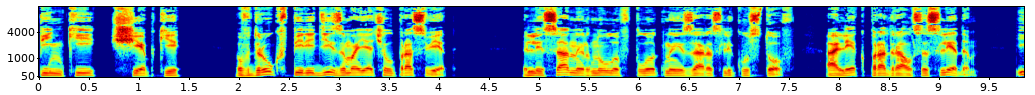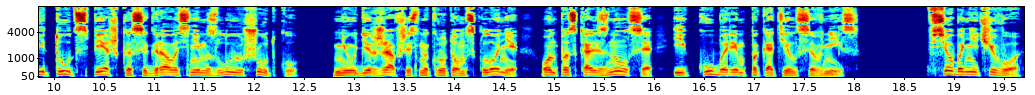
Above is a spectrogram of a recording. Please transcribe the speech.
пеньки, щепки, Вдруг впереди замаячил просвет. Лиса нырнула в плотные заросли кустов. Олег продрался следом. И тут спешка сыграла с ним злую шутку. Не удержавшись на крутом склоне, он поскользнулся и кубарем покатился вниз. Все бы ничего,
